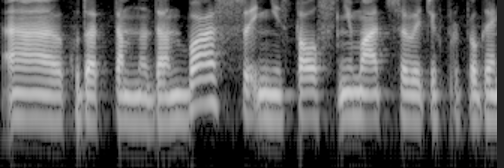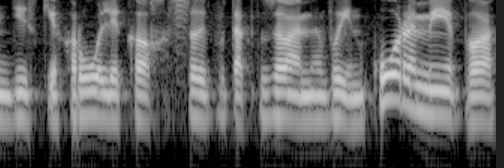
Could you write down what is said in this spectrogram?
э, куда-то там на Донбасс, не стал сниматься в этих пропагандистских роликах с так называемыми военкорами в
